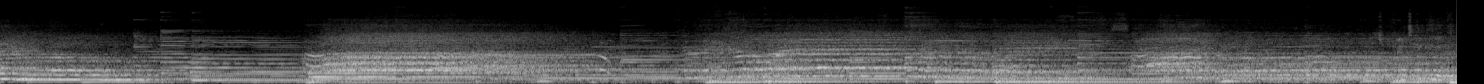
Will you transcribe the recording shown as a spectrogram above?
i Thank you.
